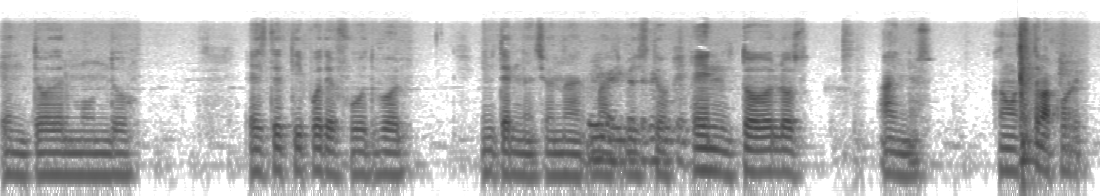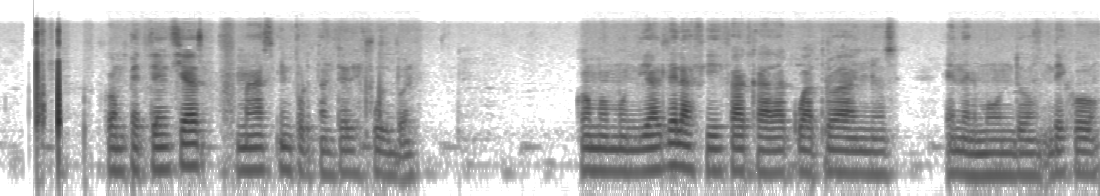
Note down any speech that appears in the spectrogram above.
en todo el mundo. Este tipo de fútbol internacional más visto en todos los años. ¿Cómo se te va a ocurrir? Competencias más importantes de fútbol. Como Mundial de la FIFA cada cuatro años en el mundo dejó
